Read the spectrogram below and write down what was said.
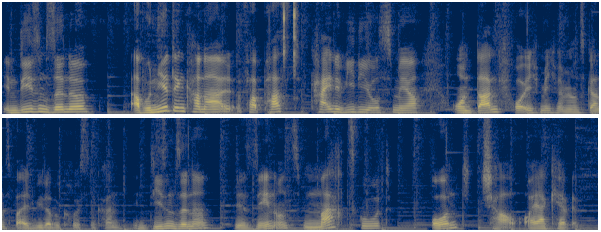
In diesem Sinne, abonniert den Kanal, verpasst keine Videos mehr und dann freue ich mich, wenn wir uns ganz bald wieder begrüßen können. In diesem Sinne, wir sehen uns, macht's gut und ciao, euer Kevin.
